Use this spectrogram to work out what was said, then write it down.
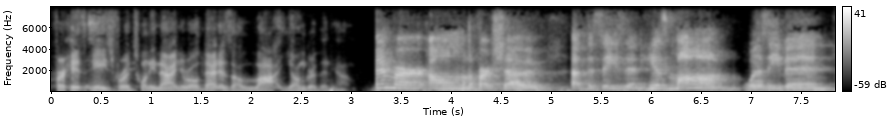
for his age, for a 29 year old, that is a lot younger than him remember on the first show of the season, his mom was even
